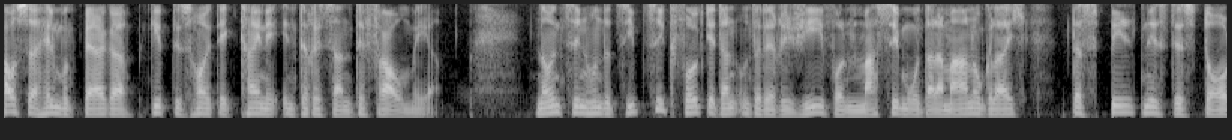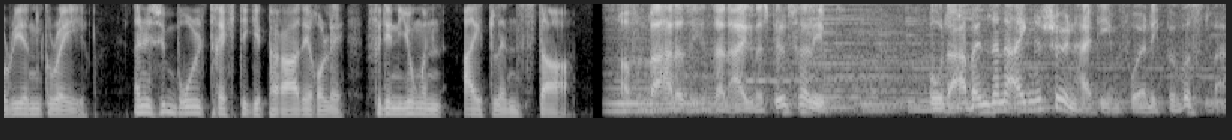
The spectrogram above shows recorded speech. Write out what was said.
Außer Helmut Berger gibt es heute keine interessante Frau mehr. 1970 folgte dann unter der Regie von Massimo Dallamano gleich das Bildnis des Dorian Gray, eine symbolträchtige Paraderolle für den jungen, eitlen Star. Offenbar hat er sich in sein eigenes Bild verliebt. Oder aber in seine eigene Schönheit, die ihm vorher nicht bewusst war.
